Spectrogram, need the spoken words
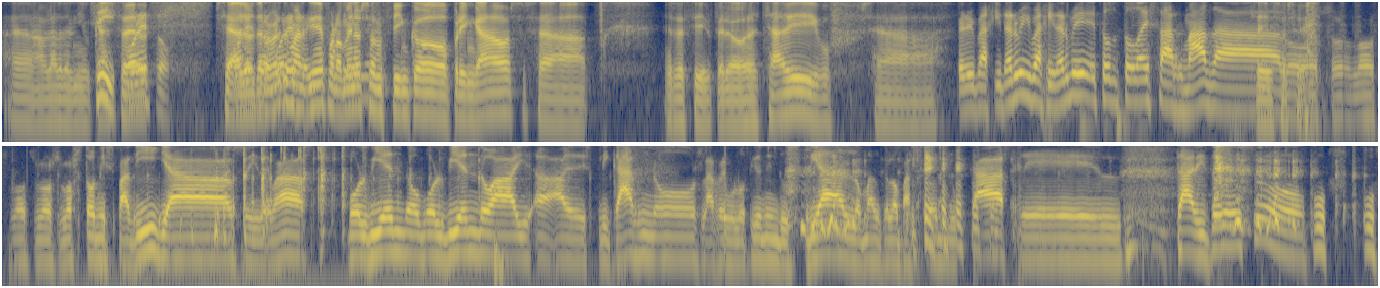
A hablar del Newcastle. Sí, por eso. O sea, Por los de Roberto por. Martínez por lo menos son cinco pringados, o sea... Es decir, pero Xavi, uff, o sea... Pero imaginarme, imaginarme todo- toda esa armada, Sí, eso sí. los, los, los, los, los Tonis Padillas y demás, volviendo, volviendo a, a- a explicarnos la revolución industrial, lo mal que lo pasó en Newcastle, tal, y todo eso, puf, puf,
